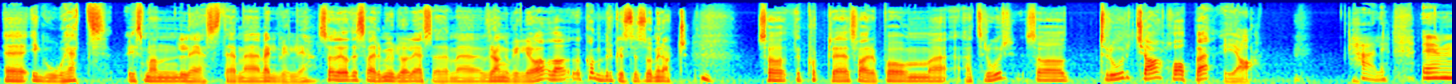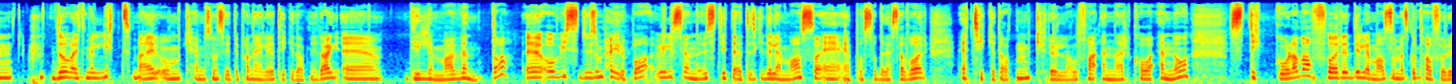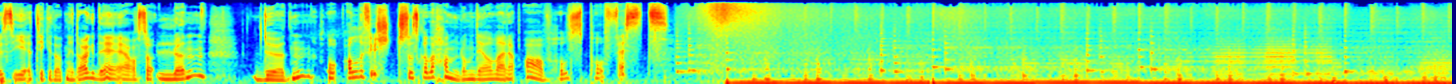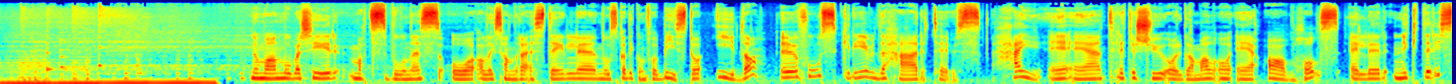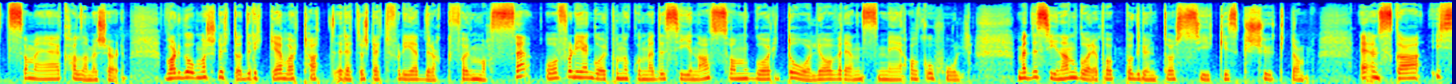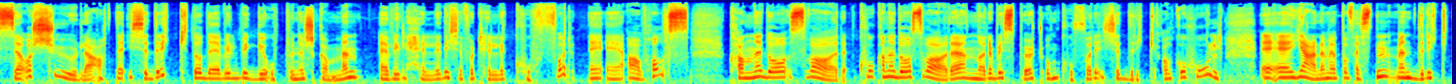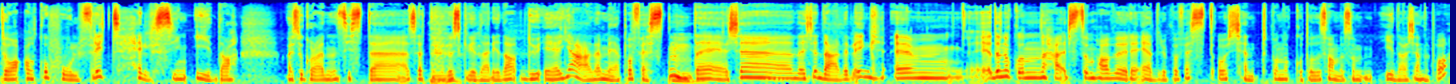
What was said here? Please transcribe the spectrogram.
eh, i godhet, hvis man leser det med velvilje. Så er det jo dessverre mulig å lese det med vrangvilje òg, og da kan det brukes til så mye rart. Så det korte svaret på om eh, jeg tror, så tror, tja, håper, ja. Herlig. Um, da vet vi litt mer om hvem som sitter i panelet i Etikketaten i dag. Uh, dilemmaet venter. Uh, og hvis du som hører på vil sende ut ditt etiske dilemma, så er e-postadressa vår etikketaten krøllalfa nrk.no. Stikkorda da for dilemmaet som vi skal ta for oss i Etikketaten i dag, det er altså lønn, døden, og aller først så skal det handle om det å være avholds på fest. Noman Mobashir, Mats Bones og Alexandra Estel, nå skal dere få bistå Ida. Eh, hun skriver det her til oss. Hei, jeg er 37 år gammel og er avholds, eller nykterist, som jeg kaller meg sjøl. Valget om å slutte å drikke var tatt rett og slett fordi jeg drakk for masse, og fordi jeg går på noen medisiner som går dårlig overens med alkohol. Medisinene går jeg på pga. psykisk sykdom. Jeg ønsker ikke å skjule at jeg ikke drikker, da det vil bygge opp under skammen. Jeg vil heller ikke fortelle hvorfor jeg er avholds. Kan jeg da svare, hva kan jeg da svare når jeg blir spurt om hvorfor jeg ikke drikker alkohol? Jeg er gjerne med på festen, men drikk da alkoholfritt. Helsing Ida. Jeg er så glad i den siste setningen du skriver der, Ida. Du er gjerne med på festen. Mm. Det, er ikke, det er ikke der det ligger. Um, er det noen her som har vært edru på fest og kjent på noe av det samme som Ida kjenner på?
